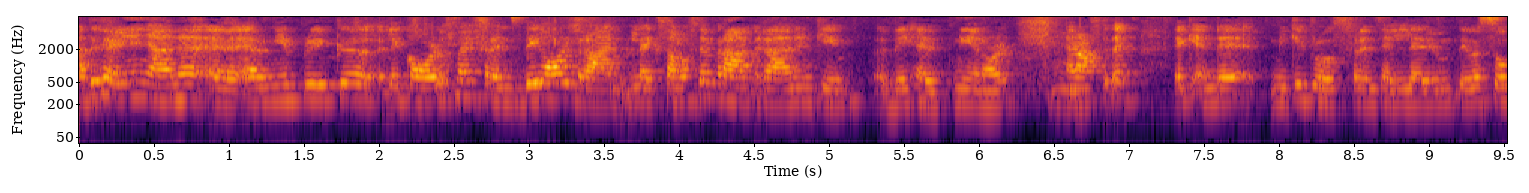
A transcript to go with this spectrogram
അത് കഴിഞ്ഞ് ഞാൻ ഇറങ്ങിയപ്പോഴേക്ക് like all of my friends they all ran like some of them ran ran and came they help me and all and after that like എന്റെ മിക്ക ക്ലോസ് ഫ്രണ്ട്സ് എല്ലാവരും they were so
